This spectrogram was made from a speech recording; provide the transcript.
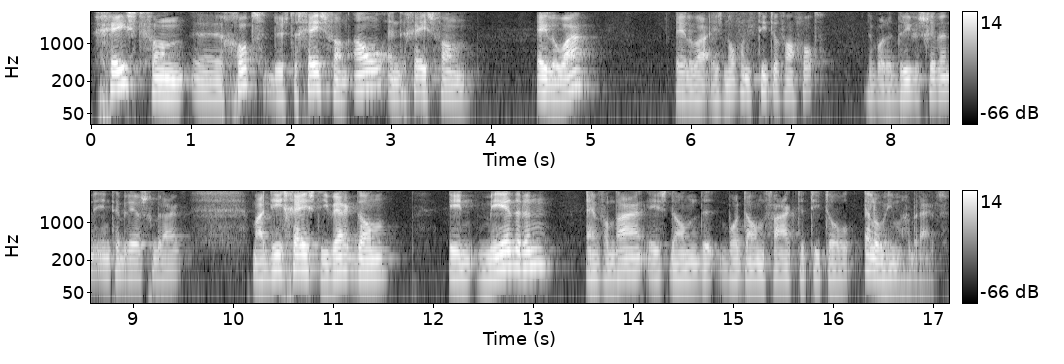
geest van uh, God, dus de geest van Al en de geest van Eloah. Eloah is nog een titel van God. Er worden drie verschillende in het Hebreeuws gebruikt. Maar die geest die werkt dan in meerdere en vandaar is dan de, wordt dan vaak de titel Elohim gebruikt.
